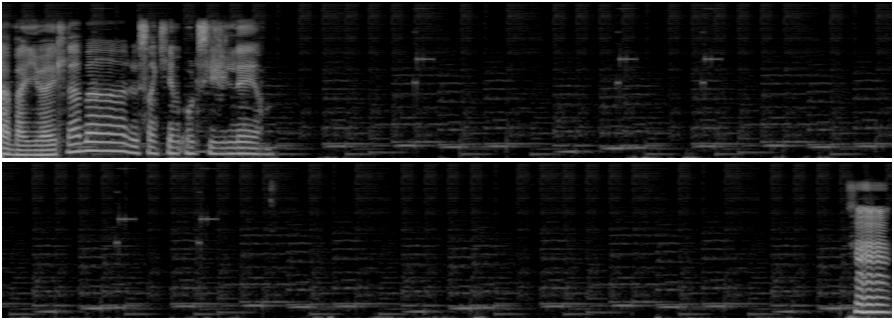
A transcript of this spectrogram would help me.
Ah bah il va être là-bas, le cinquième hall sigillaire.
